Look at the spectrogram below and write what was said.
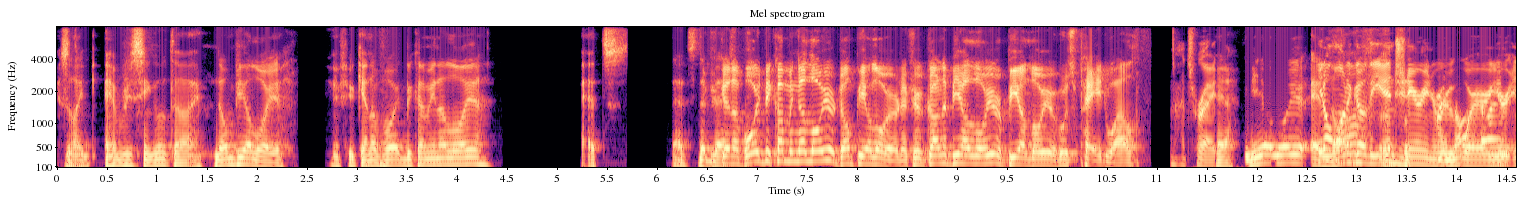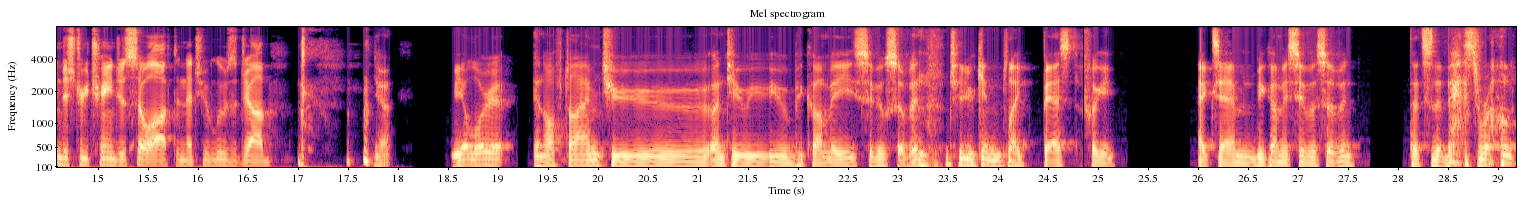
It's like every single time. Don't be a lawyer. If you can avoid becoming a lawyer, that's that's the If you can avoid becoming a lawyer, don't be a lawyer. And if you're going to be a lawyer, be a lawyer who's paid well. That's right. yeah, be a lawyer. You don't want to go the engineering route where your industry changes so often that you lose a job. Yeah. Be a lawyer enough time to until you become a civil servant you can like pass the fucking exam and become a civil servant that's the best route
